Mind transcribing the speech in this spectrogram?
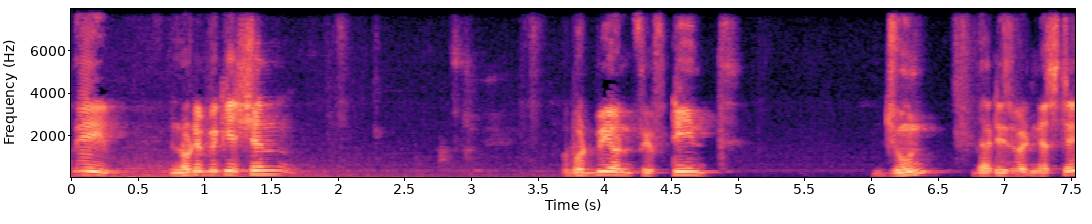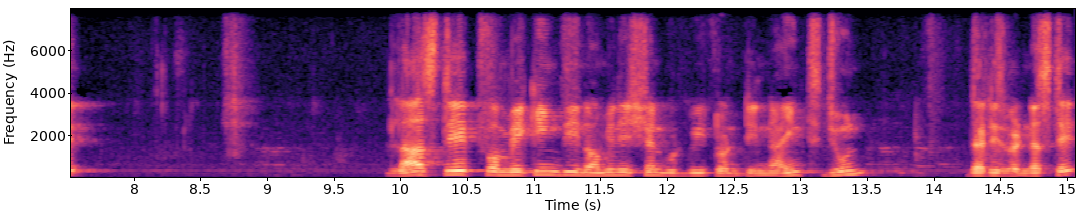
The notification would be on 15th June, that is Wednesday. Last date for making the nomination would be 29th June, that is Wednesday.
